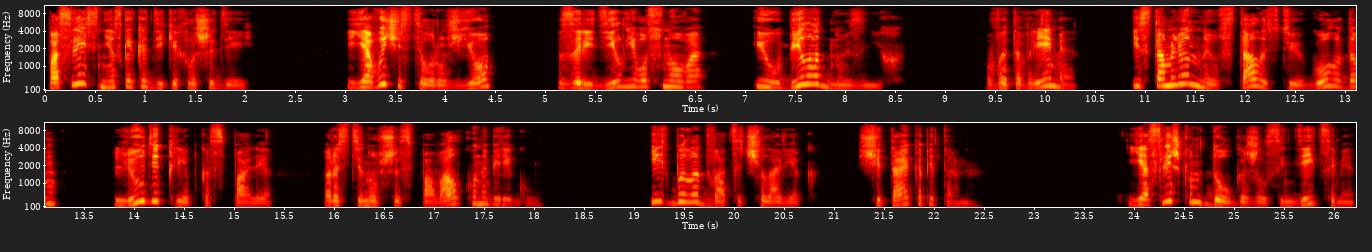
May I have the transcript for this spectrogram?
паслись несколько диких лошадей. Я вычистил ружье, зарядил его снова и убил одну из них. В это время, истомленные усталостью и голодом, люди крепко спали, растянувшись в повалку на берегу. Их было двадцать человек считая капитана. Я слишком долго жил с индейцами,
